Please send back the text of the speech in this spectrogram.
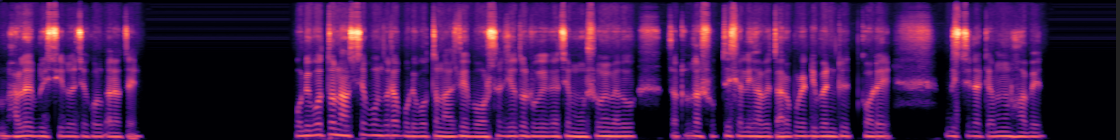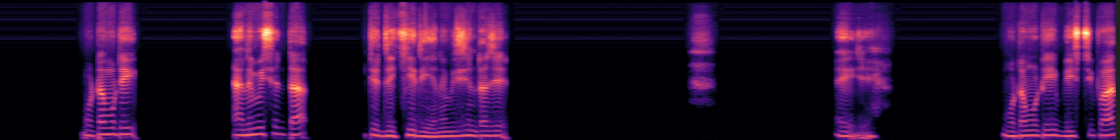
ভালোই বৃষ্টি রয়েছে কলকাতাতে। পরিবর্তন আসছে বন্ধুরা, পরিবর্তন আসবে। বর্ষা যেহেতু ঢুকে গেছে, মৌসুমি বায়ু যতটা শক্তিশালী হবে, তার উপরে ডিপেন্ড করে বৃষ্টিটা কেমন হবে। মোটামুটি অ্যানিমেশনটা যে দেখিয়ে দিই। অ্যানিমেশনটা যে এই যে, মোটামুটি বৃষ্টিপাত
